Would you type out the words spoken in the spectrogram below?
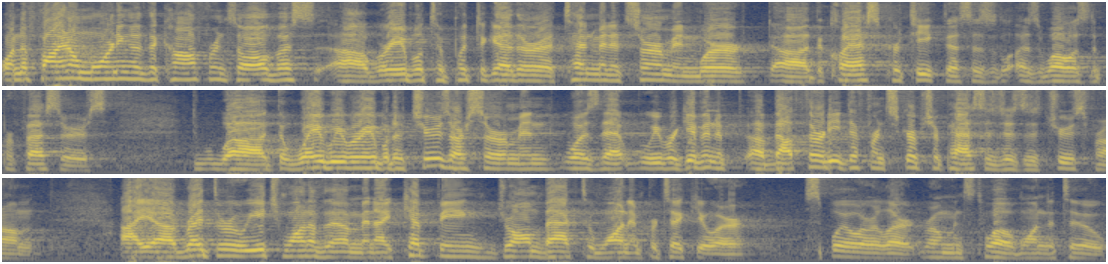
On the final morning of the conference, all of us uh, were able to put together a 10 minute sermon where uh, the class critiqued us as, as well as the professors. Uh, the way we were able to choose our sermon was that we were given about 30 different scripture passages to choose from. I uh, read through each one of them and I kept being drawn back to one in particular. Spoiler alert, Romans 12, 1 to 2.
